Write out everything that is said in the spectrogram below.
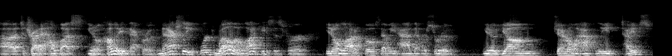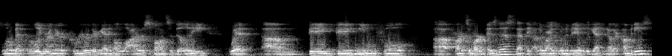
uh, to try to help us, you know, accommodate that growth. And that actually worked well in a lot of cases for, you know, a lot of folks that we had that were sort of, you know, young general athlete types, a little bit earlier in their career. They're getting a lot of responsibility with um, big, big, meaningful uh, parts of our business that they otherwise wouldn't have been able to get in other companies.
